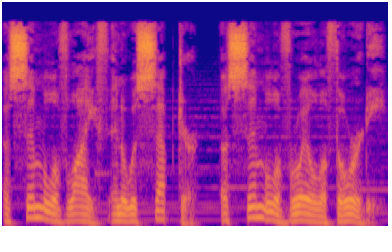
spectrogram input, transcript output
a symbol of life and a scepter, a symbol of royal authority.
